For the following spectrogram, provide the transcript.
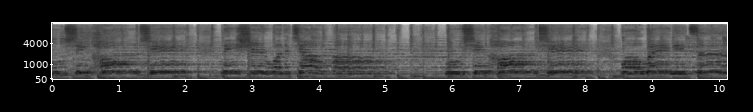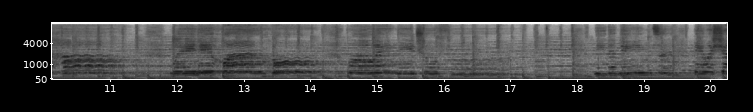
五星红旗你是我的骄傲。五星红旗我为你自豪为你欢呼我为你祝福。你的名字比我生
